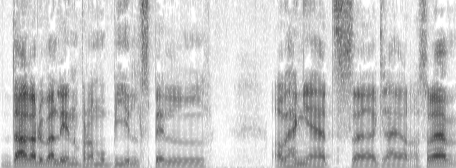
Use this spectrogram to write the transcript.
der er du veldig inne på den mobilspill avhengighetsgreia. da. Så det er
